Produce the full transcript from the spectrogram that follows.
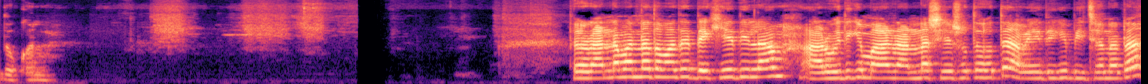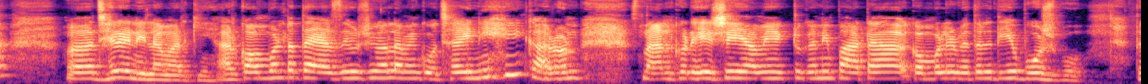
দোকান। তো রান্না বান্না তোমাদের দেখিয়ে দিলাম, আর ওইদিকে মার রান্না শেষ হতে হতে আমি এদিকে বিছানাটা ঝেড়ে নিলাম আর কি। আর কম্বলটা তো অ্যাজ ইউজুয়াল আমি গোছাইনি, কারণ স্নান করে এসেই আমি একটুখানি পাটা কম্বলের ভেতরে দিয়ে বসবো। তো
